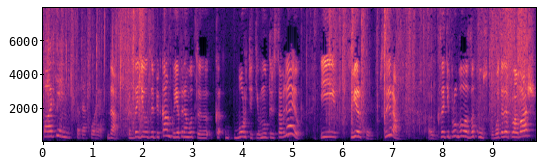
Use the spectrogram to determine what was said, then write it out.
полотенечко такое. да, когда делаю запеканку, я прям вот э, бортики внутрь вставляю и сверху сыром. Э, Кстати, пробовала закуску. Вот этот лаваш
